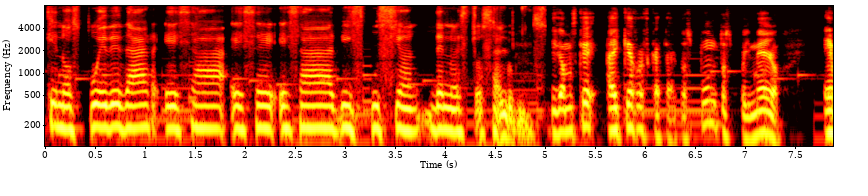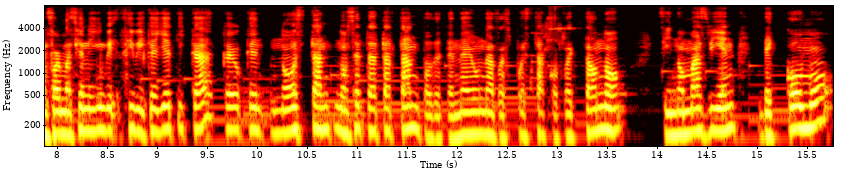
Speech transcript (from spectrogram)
que nos puede dar esa, esa discusión de nuestros alumnos. Digamos que hay que rescatar dos puntos. Primero, en formación cívica y ética, creo que no, es no se trata tanto de tener una respuesta correcta o no, sino más bien de cómo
